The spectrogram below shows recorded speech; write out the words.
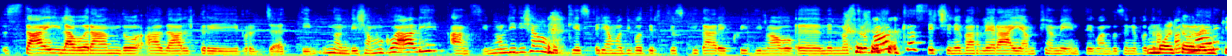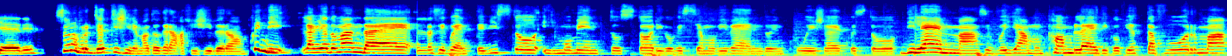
stai lavorando ad altri progetti, non diciamo quali, anzi non li diciamo perché speriamo di poterti ospitare qui di nuovo eh, nel nostro podcast e ce ne parlerai ampiamente quando se ne potrà Molto parlare. volentieri. Sono progetti cinematografici però. Quindi la mia domanda è la seguente, visto il momento storico che stiamo vivendo in cui c'è questo dilemma, se vogliamo, un po' ambletico, piattaforma,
